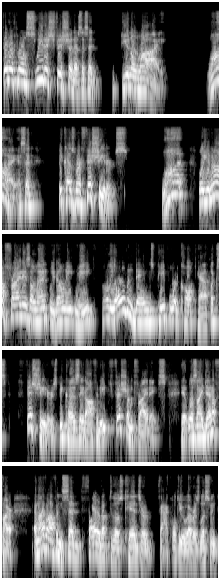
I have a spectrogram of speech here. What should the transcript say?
They were throwing Swedish fish at us. I said, Do you know why? Why? I said, Because we're fish eaters. What? Well, you know, Friday's a Lent, we don't eat meat. Well, the olden days, people would call Catholics fish eaters because they'd often eat fish on Fridays. It was an identifier. And I've often said, followed up to those kids or faculty, whoever's listening,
